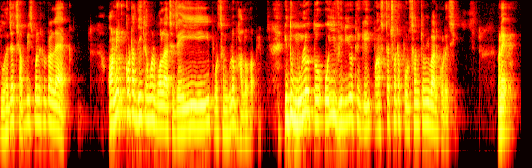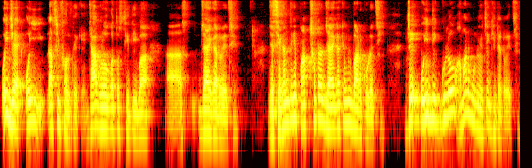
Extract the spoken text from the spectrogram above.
দু হাজার ছাব্বিশ মানে টোটাল এক। অনেক কটা দিক আমার বলা আছে যে এই পোর্শনগুলো ভালো হবে। কিন্তু মূলত ওই ভিডিও থেকেই পাঁচটা, ছটা পোর্শনকে আমি বার করেছি। মানে ওই ওই রাশিফল থেকে যা গ্রহগত স্থিতি বা জায়গা রয়েছে। যে সেখান থেকে পাঁচ, ছটা জায়গাকে আমি বার করেছি। যে ওই দিকগুলো আমার মনে হয়েছে ঘেঁটে রয়েছে।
